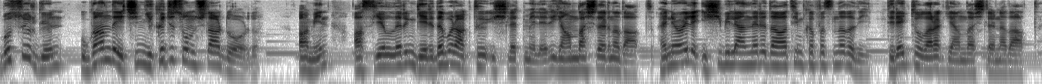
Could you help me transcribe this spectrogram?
Bu sürgün Uganda için yıkıcı sonuçlar doğurdu. Amin, Asyalıların geride bıraktığı işletmeleri yandaşlarına dağıttı. Hani öyle işi bilenlere dağıtayım kafasında da değil, direkt olarak yandaşlarına dağıttı.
